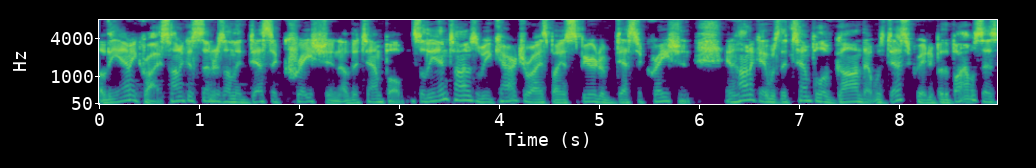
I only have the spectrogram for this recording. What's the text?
of the Antichrist. Hanukkah centers on the desecration of the temple. So the end times will be characterized by a spirit of desecration. In Hanukkah, it was the temple of God that was desecrated, but the Bible says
